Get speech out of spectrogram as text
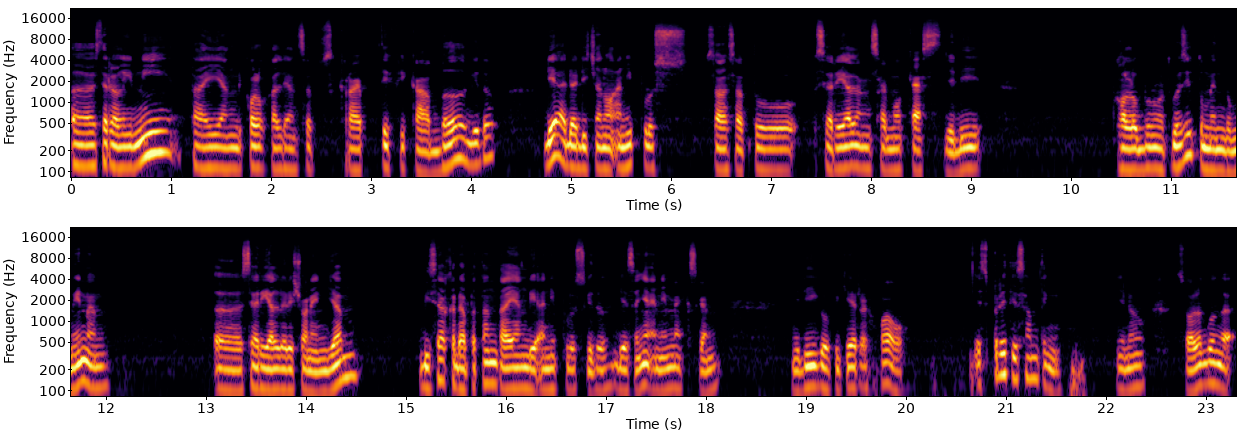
Uh, serial ini tayang kalau kalian subscribe TV kabel gitu, dia ada di channel Ani Plus, salah satu serial yang simulcast. Jadi kalau menurut gue sih tumen-tumenan uh, serial dari Shonen Jump bisa kedapatan tayang di Ani Plus gitu. Biasanya Animax kan jadi gue pikir wow it's pretty something you know soalnya gue nggak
